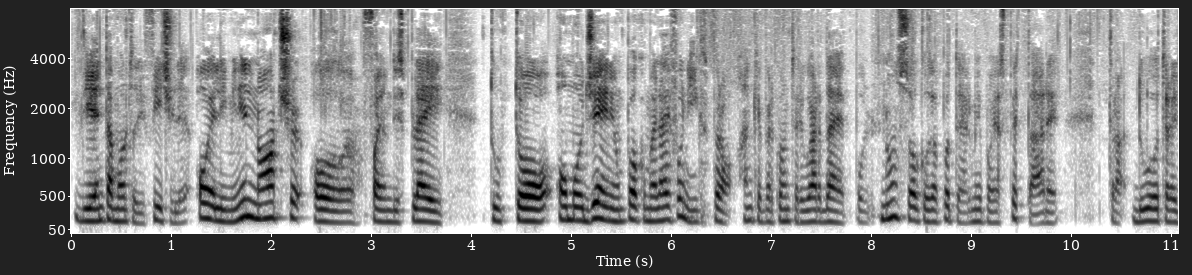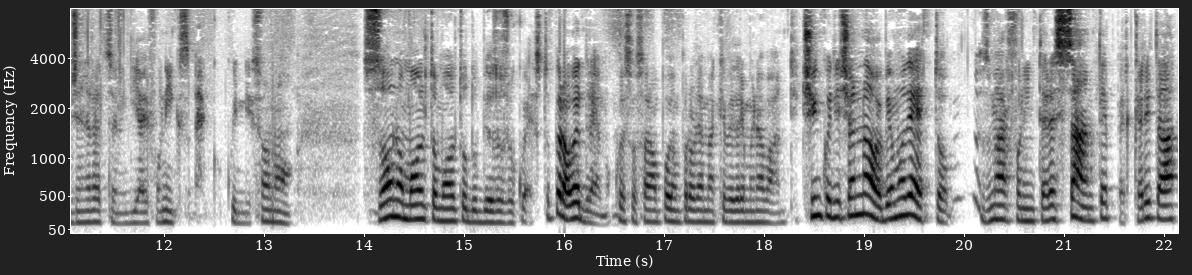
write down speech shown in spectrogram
diventa molto difficile, o elimini il notch o fai un display tutto omogeneo, un po' come l'iPhone X, però anche per quanto riguarda Apple non so cosa potermi poi aspettare tra due o tre generazioni di iPhone X, ecco, quindi sono, sono molto molto dubbioso su questo, però vedremo, questo sarà poi un problema che vedremo in avanti. 519 abbiamo detto, smartphone interessante, per carità,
